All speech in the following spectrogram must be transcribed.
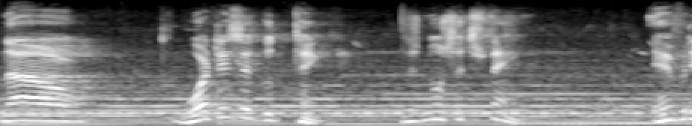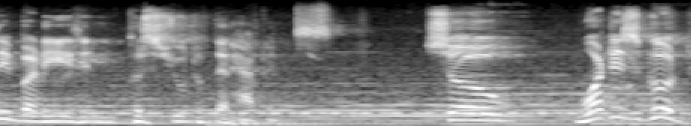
Now, what is a good thing? There's no such thing. Everybody is in pursuit of their happiness. So, what is good,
